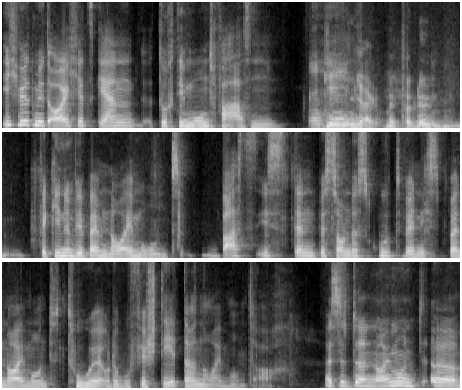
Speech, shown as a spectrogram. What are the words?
ich würde mit euch jetzt gern durch die Mondphasen mhm. gehen. Ja, mit Vergnügen. Beginnen wir beim Neumond. Was ist denn besonders gut, wenn ich es bei Neumond tue oder wofür steht der Neumond auch? Also der Neumond äh,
